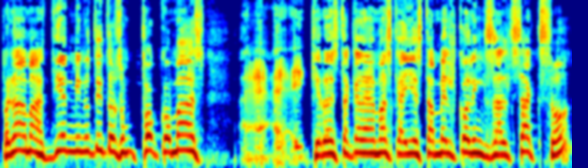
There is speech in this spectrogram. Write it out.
Pues nada más, 10 minutitos, un poco más. quiero destacar además que ahí está Mel Collins al saxo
